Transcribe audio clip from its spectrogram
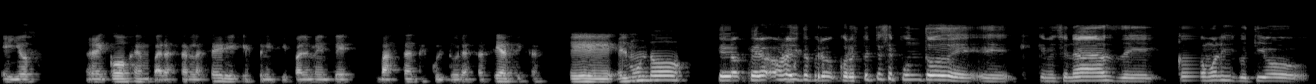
ellos recogen para hacer la serie, que es principalmente bastantes culturas asiáticas. Eh, el mundo pero, pero, pero con respecto a ese punto de, eh, que mencionabas de cómo el ejecutivo,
